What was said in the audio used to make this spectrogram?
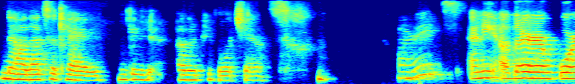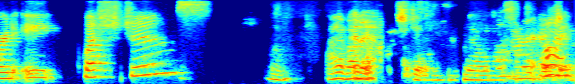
No, that's okay. I'll Give other people a chance. All right, any other Ward eight questions? Mm, I have And other I- questions. if No one else. All right.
